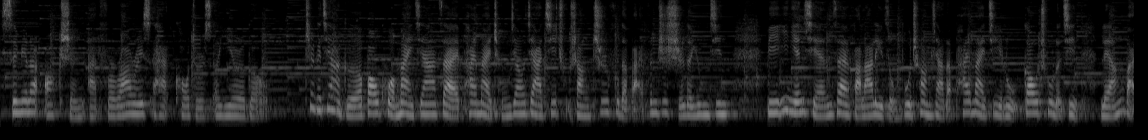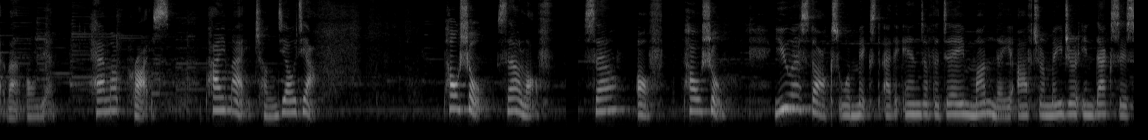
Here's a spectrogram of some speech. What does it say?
similar auction at Ferrari's headquarters a year ago. 这个价格包括卖家在拍卖成交价基础上支付的百分之十的佣金，比一年前在法拉利总部创下的拍卖记录高出了近两百万欧元。Hammer price，拍卖成交价。抛售 sell off sell off 抛售。U.S. stocks were mixed at the end of the day Monday after major indexes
